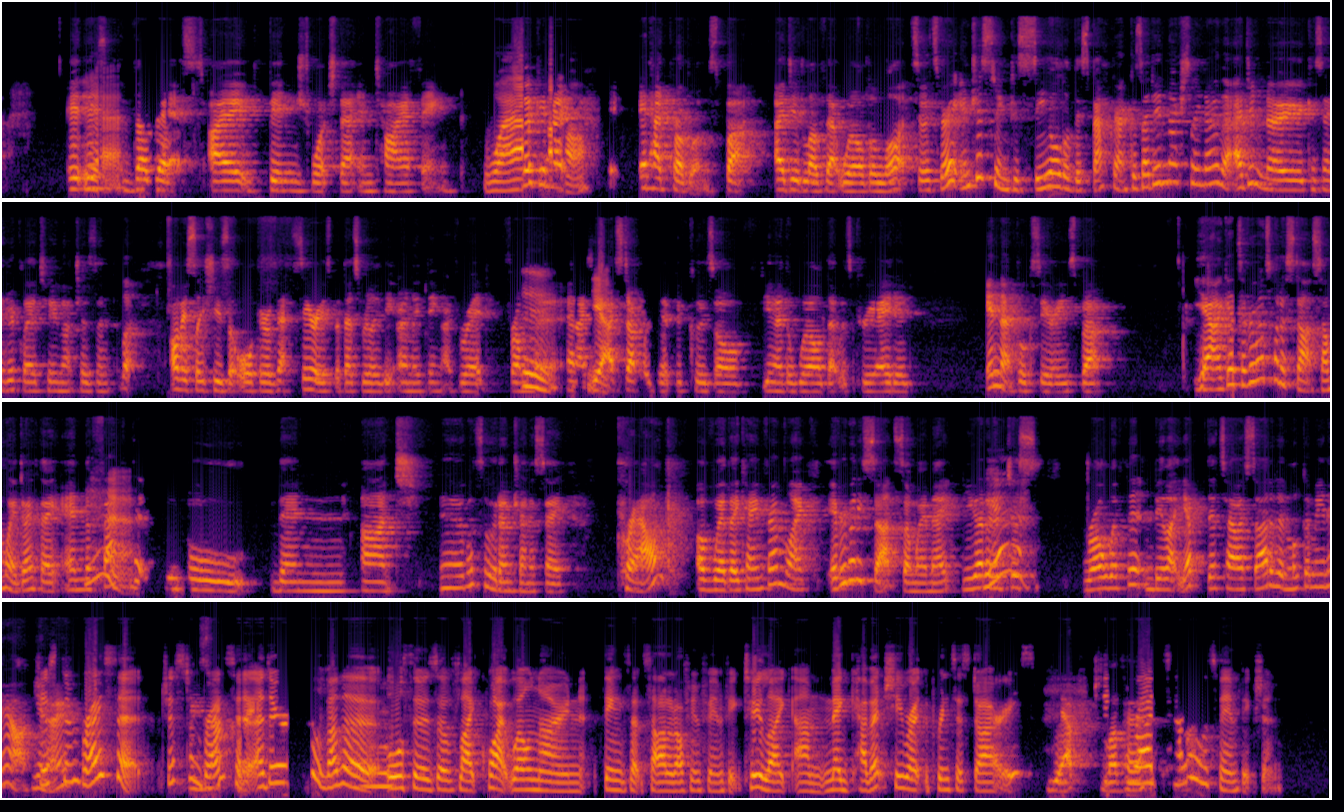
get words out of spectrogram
It is Yeah. the best. I binge watched that entire thing. Wow. Looking at it had problems, but I did love that world a lot. So it's very interesting to see all of this background because I didn't actually know that. I didn't know Cassandra Clare too much as an. Look, obviously, she's the author of that series, but that's really the only thing I've read from Mm, her, and I, yeah. I stuck with it because of you know the world that was created in that book series. But yeah, I guess everyone's got to start somewhere, don't they? And the Yeah. fact that people then aren't uh, what's the word I'm trying to say proud of where they came from. Like everybody starts somewhere, mate. You got to Yeah. just roll with it and be like, "Yep, that's how I started," and look at me now. You Just know? embrace it. Just embrace Exactly. it. Are There a couple of other Mm. authors of like quite well known things that started off in fanfic too, like um, Meg Cabot. She wrote the Princess Diaries. Yep, She love her. writes Star Wars fan fiction.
